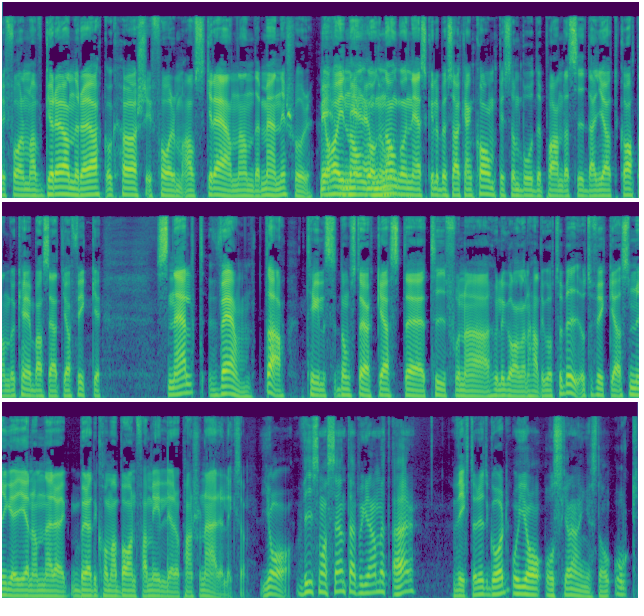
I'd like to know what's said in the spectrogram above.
i form av grön rök och hörs i form av skränande människor. Jag har ju någon gång, någon gång när jag skulle besöka en kompis som bodde på andra sidan Götgatan, då kan jag bara säga att jag fick snällt vänta tills de stökigaste tifona huliganerna hade gått förbi och så fick jag smyga igenom när det började komma barnfamiljer och pensionärer liksom. Ja, vi som har sänt det här programmet är Viktor Rydgård, och jag, Oskar Angestav. Och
